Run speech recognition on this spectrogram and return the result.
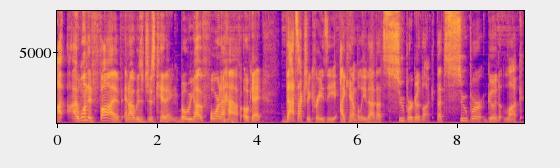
I, I wanted five and I was just kidding but we got four and a half. Okay. That's actually crazy. I can't believe that. That's super good luck. That's super good luck.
